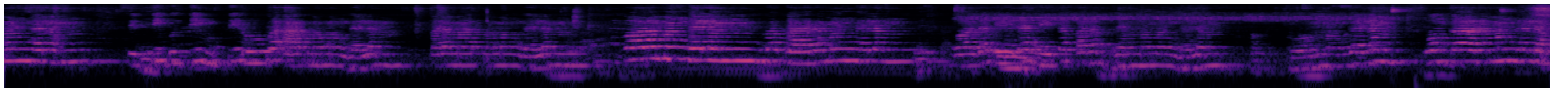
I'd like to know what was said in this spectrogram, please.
మంగళం సిద్ధి బుద్ధి ముక్తి రూప ఆత్మమంగళం. పరమాత్మ మంగళం వామంగళం వకారమంగళం. వాదవేద వేద మంగళం ఓం మంగళం ఓంకార మంగళం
